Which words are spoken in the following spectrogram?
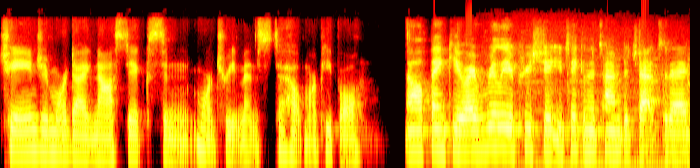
change and more diagnostics and more treatments to help more people. Oh, thank you. I really appreciate you taking the time to chat today.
